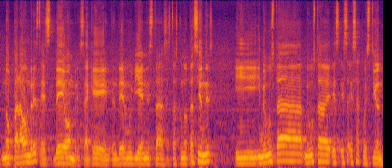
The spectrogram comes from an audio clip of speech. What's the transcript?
no para hombres, es de hombres. Hay que entender muy bien estas connotaciones y, me gusta, me gusta esa cuestión.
